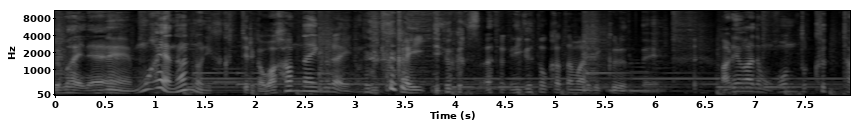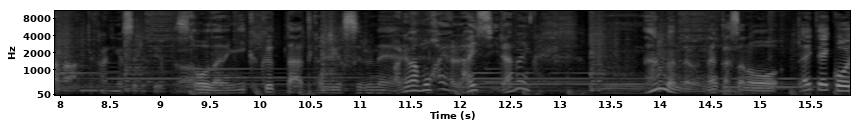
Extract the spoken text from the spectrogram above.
うまいね。ねえもはや何の肉食ってるか分かんないぐらいの肉塊っていうかさ 肉の塊で来るんであれはでも本当食ったなって感じがするというか。そうだね肉食ったって感じがするね。あれはもはやライスいらないかもうん何なんだろう。なんかその大体こう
